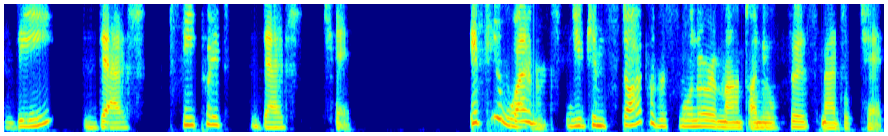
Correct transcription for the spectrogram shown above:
the dash secret dash check. If you want, you can start with a smaller amount on your first magic check.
